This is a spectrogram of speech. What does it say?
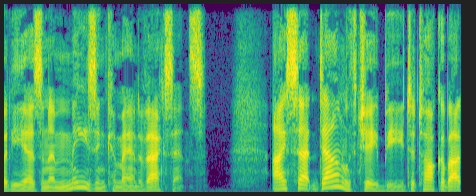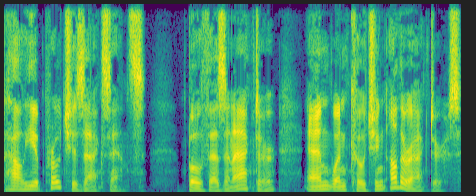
but he has an amazing command of accents. I sat down with JB to talk about how he approaches accents, both as an actor and when coaching other actors.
